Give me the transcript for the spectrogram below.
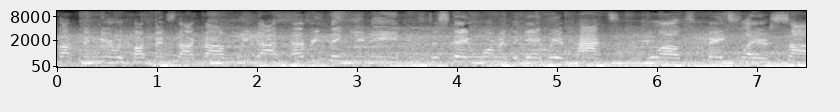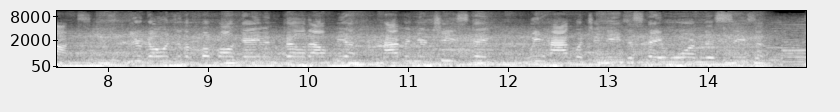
Buckman here with buckmans.com. We got everything you need to stay warm at the game. We have hats, gloves, base layers, socks. You're going to the football game in Philadelphia, having your cheesesteak. We have what you need to stay warm this season.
